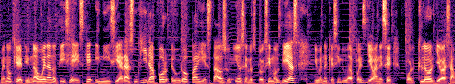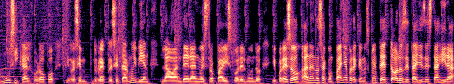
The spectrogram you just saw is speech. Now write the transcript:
bueno, que tiene una buena noticia y es que iniciará su gira por Europa y Estados Unidos en los próximos días y bueno, que sin duda pues llevan ese folclore, lleva esa música del joropo y representar muy bien la bandera de nuestro país por el mundo. Y por eso Ana nos acompaña para que nos cuente todos los detalles de esta gira.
